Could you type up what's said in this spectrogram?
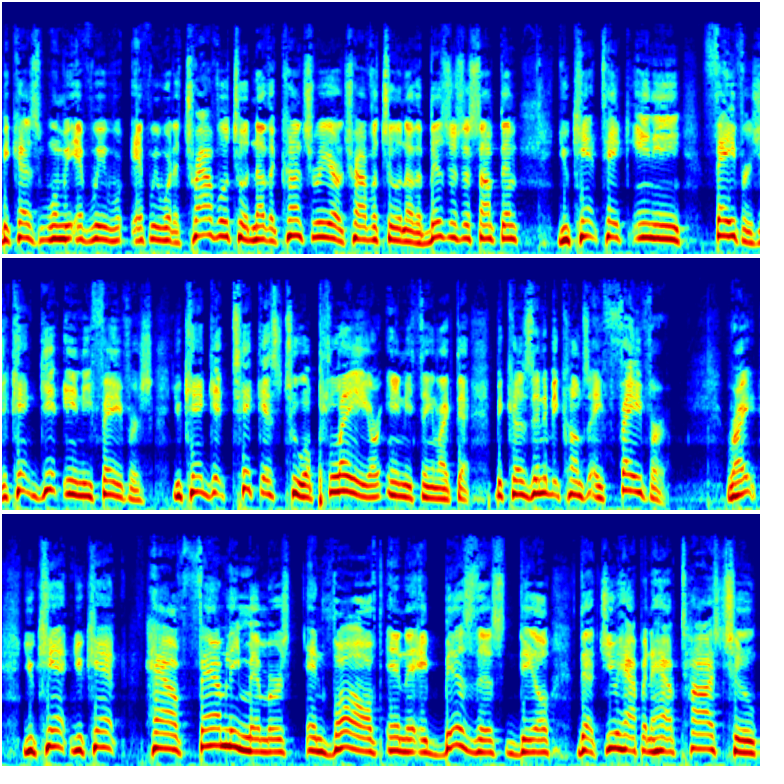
because when we if we if we were to travel to another country or travel to another business or something you can't take any favors. You can't get any favors. You can't get tickets to a play or anything like that because then it becomes a favor right? You can't you can't have family members involved in a business deal that you happen to have ties to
